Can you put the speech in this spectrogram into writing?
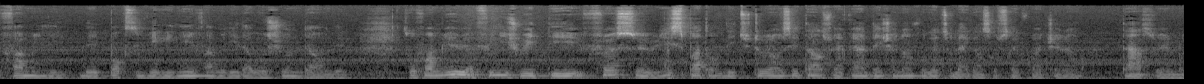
family the pox viridae family that was shown down there. So from here we are finished with the first uh, this part of the tutorial. Say thanks for your kind attention. Don't forget to like and subscribe for our channel. Thanks very much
